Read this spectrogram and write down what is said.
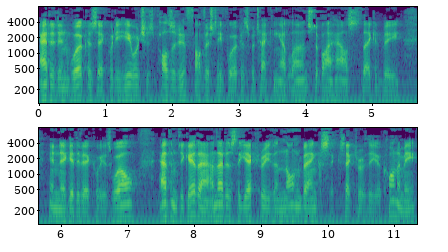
added in workers' equity here, which is positive. Obviously, if workers were taking out loans to buy houses, they could be in negative equity as well. Add them together, and that is the equity of the non-bank sector of the economy.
